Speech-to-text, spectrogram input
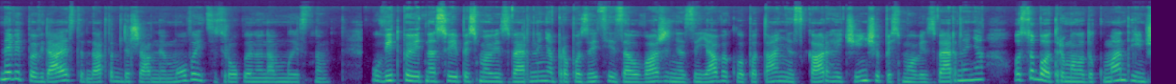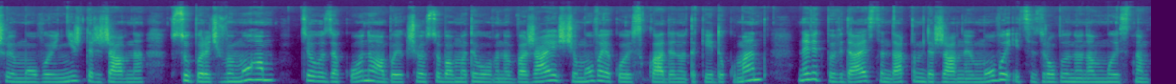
не відповідає стандартам державної мови, і це зроблено навмисно. У відповідь на свої письмові звернення, пропозиції, зауваження, заяви, клопотання, скарги чи інші письмові звернення особа отримала документи іншою мовою, ніж державна, всупереч вимогам цього закону, або якщо особа мотивовано вважає, що мова, якою складено такий документ, не відповідає стандартам державної мови, і це зроблено навмисно.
